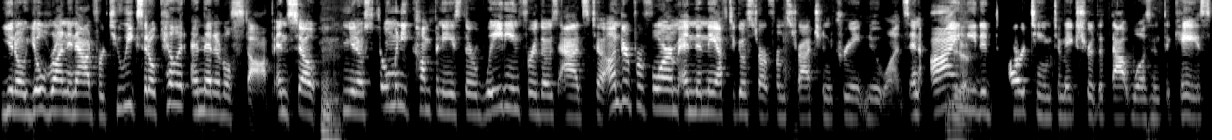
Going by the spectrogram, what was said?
you know, you'll run an ad for two weeks, it'll kill it, and then it'll stop. And so, mm-hmm. you know, so many companies, they're waiting for those ads to underperform and then they have to go start from scratch and create new ones. And I yeah. needed our team to make sure that that wasn't the case.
